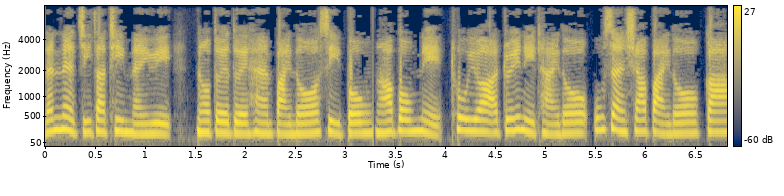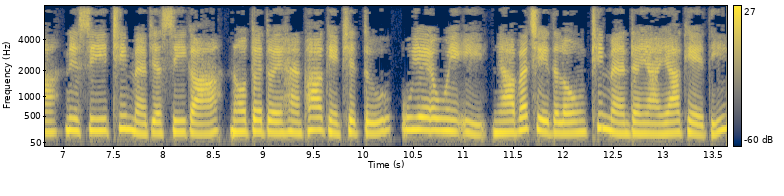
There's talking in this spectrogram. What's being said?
လက်နက်ကြီးသတိမှန်၍နော်သွဲသွဲဟန်ပိုင်သောစီပုံငါးပုံနှင့်ထိုရွာအတွင်းနေထိုင်သောဦးဆန်ရှားပိုင်သောကားနှစ်စီးထိမှန်ပျက်စီးကနော်သွဲသွဲဟန်ဖခင်ဖြစ်သူဦးရဲအဝင်း၏ညာဘက်ခြေတလုံးထိမှန်ဒဏ်ရာရခဲ့သည်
